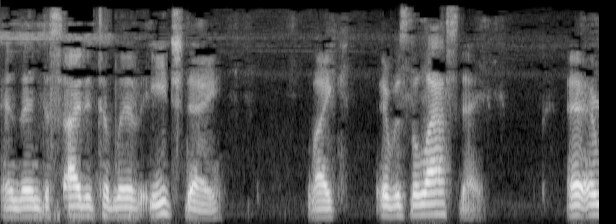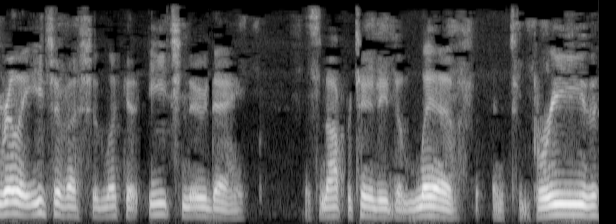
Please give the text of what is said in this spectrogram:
and then decided to live each day like it was the last day. And, really each of us should look at each new day as an opportunity to live and to breathe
